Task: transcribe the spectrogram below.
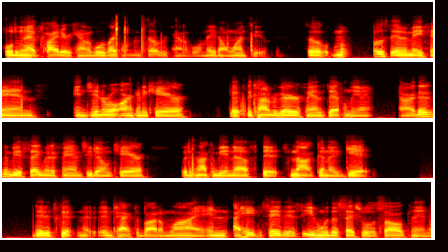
holding that fighter accountable is like holding themselves accountable, and they don't want to. So most MMA fans in general aren't going to care. The, the Conor McGregor fans definitely are. There's going to be a segment of fans who don't care, but it's not going to be enough that it's not going to get that it's going to impact the bottom line. And I hate to say this, even with the sexual assault and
